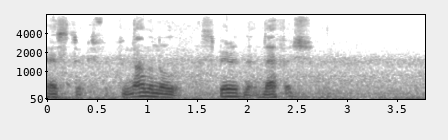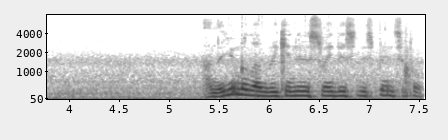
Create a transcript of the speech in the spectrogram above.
has phenomenal spirit and nefesh. On the human level, we can illustrate this, this principle.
